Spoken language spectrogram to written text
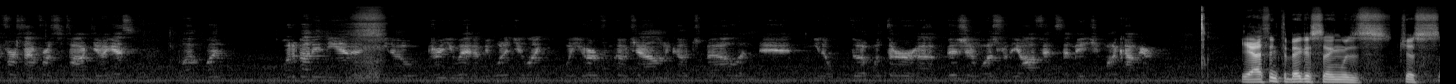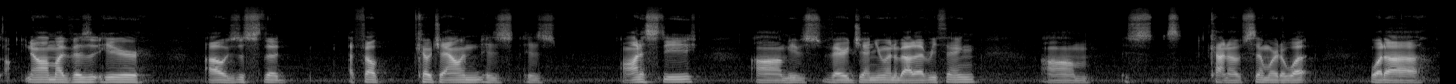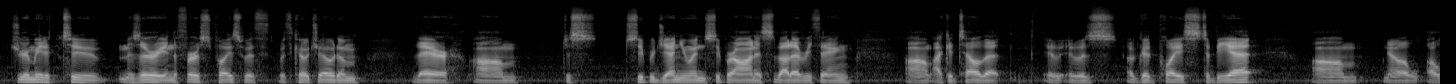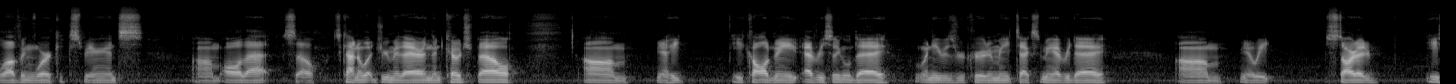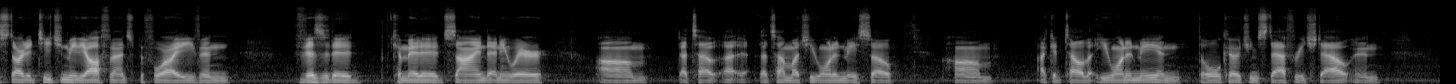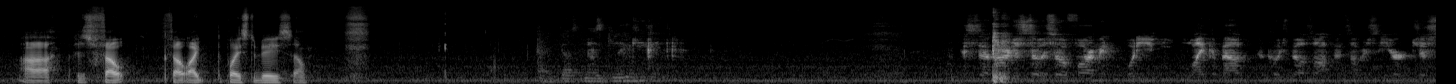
the first time for us to talk to you. I guess what what what about Indiana? You know, drew you in. I mean, what did you like? What you heard from Coach Allen and Coach Bell, and, and you know the, what their uh, vision was for the offense that made you want to come here. Yeah, I think the biggest thing was just you know on my visit here, I was just the I felt Coach Allen his his honesty. Um, he was very genuine about everything. Um, it's, it's kind of similar to what what uh, drew me to, to, Missouri in the first place with with Coach Odom there. Um, just super genuine, super honest about everything. Um, I could tell that it, it, was a good place to be at. Um, you know, a, a, loving work experience, um, all that. So it's kind of what drew me there. And then Coach Bell, um, you know, he he called me every single day when he was recruiting me, texted me every day. Um, you know, we started. He started teaching me the offense before I even visited, committed, signed anywhere. Um, that's how uh, that's how much he wanted me. So um, I could tell that he wanted me, and the whole coaching staff reached out, and uh, I just felt felt like the place to be. So.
